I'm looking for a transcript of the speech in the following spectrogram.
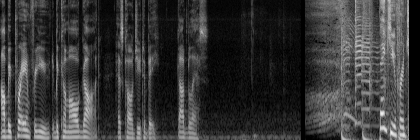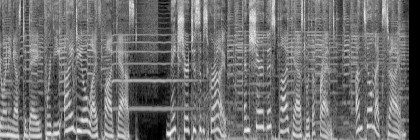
I'll be praying for you to become all God has called you to be. God bless. Thank you for joining us today for the Ideal Life Podcast. Make sure to subscribe and share this podcast with a friend. Until next time.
